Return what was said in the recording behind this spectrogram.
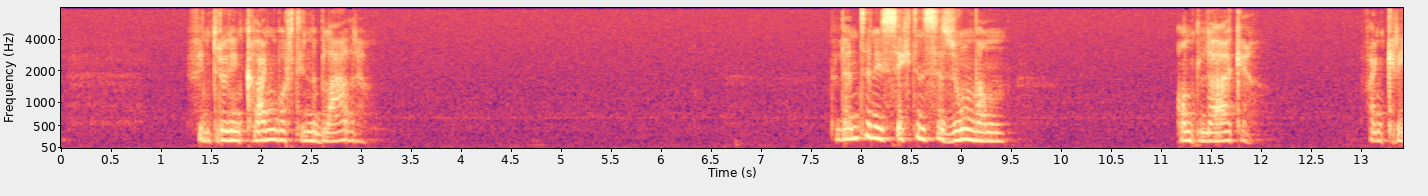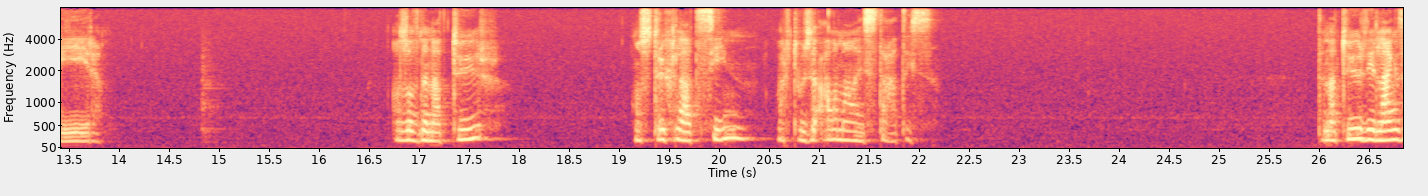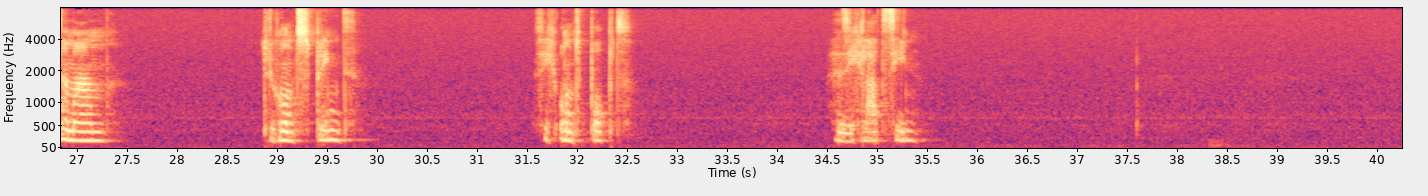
vindt terug een klankbord in de bladeren. De lente is echt een seizoen van ontluiken, van creëren. Alsof de natuur ons terug laat zien waartoe ze allemaal in staat is. De natuur die langzaamaan terug ontspringt, zich ontpopt en zich laat zien.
